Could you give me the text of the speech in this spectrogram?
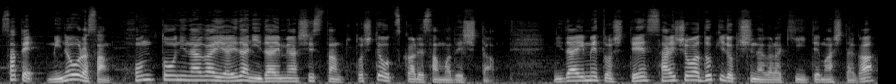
さて箕浦さん本当に長い間2代目アシスタントとしてお疲れ様でした。2代目として最初はドキドキしながら聞いてましたが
